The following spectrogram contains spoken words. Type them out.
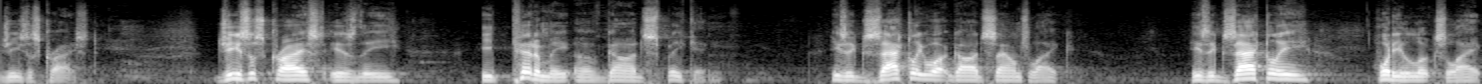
Jesus Christ. Jesus Christ is the epitome of God speaking. He's exactly what God sounds like. He's exactly what he looks like.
